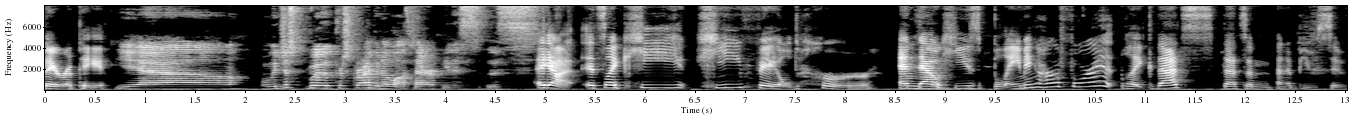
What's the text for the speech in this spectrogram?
therapy. Yeah. We just we're prescribing a lot of therapy this this Yeah, it's like he he failed her and now mm-hmm. he's blaming her for it. Like that's that's a, an abusive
